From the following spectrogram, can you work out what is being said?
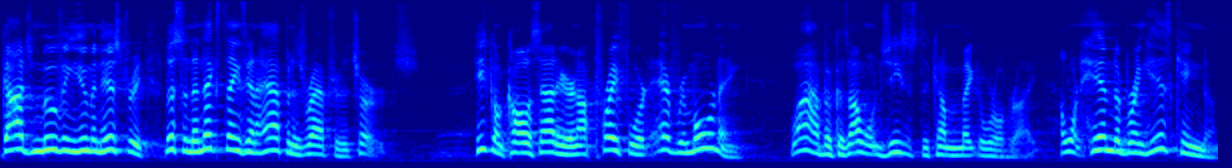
God's moving human history. Listen, the next thing's going to happen is rapture of the church. He's going to call us out of here, and I pray for it every morning. Why? Because I want Jesus to come and make the world right. I want him to bring his kingdom,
